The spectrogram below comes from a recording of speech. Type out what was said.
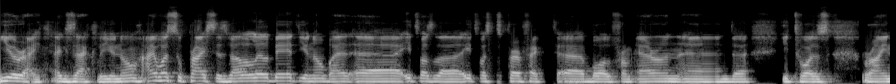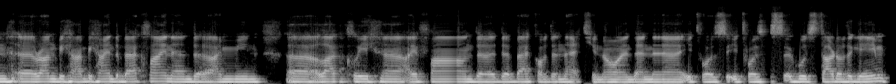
You're right, exactly. You know, I was surprised as well a little bit. You know, but uh, it was uh, it was perfect uh, ball from Aaron, and uh, it was run uh, run behind behind the back line. And uh, I mean, luckily I found the back of the net. You know, and then it was it was a good start of the game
